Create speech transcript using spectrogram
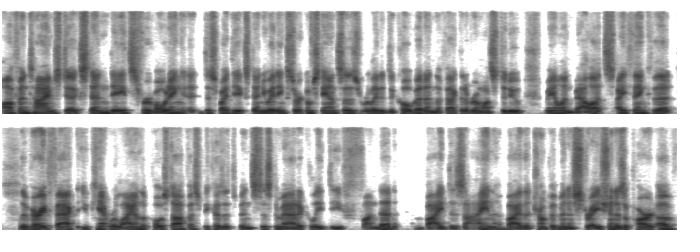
oftentimes to extend dates for voting, eh, despite the extenuating circumstances related to COVID and the fact that everyone wants to do mail in ballots. I think that the very fact that you can't rely on the post office because it's been systematically defunded by design by the Trump administration is a part of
